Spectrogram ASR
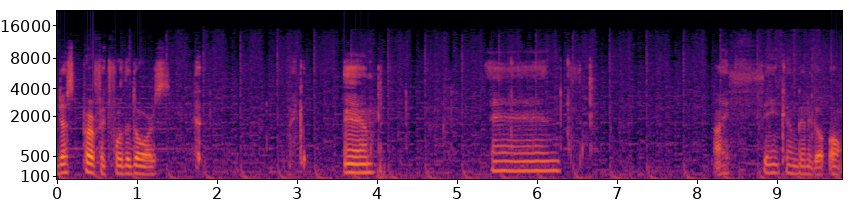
Just perfect for the doors. And and I think I'm gonna go oh,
